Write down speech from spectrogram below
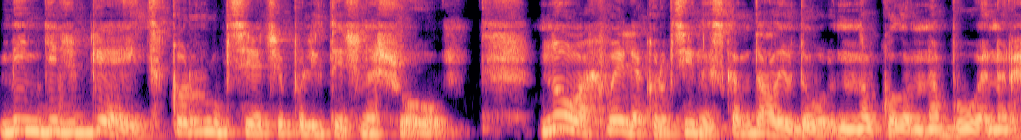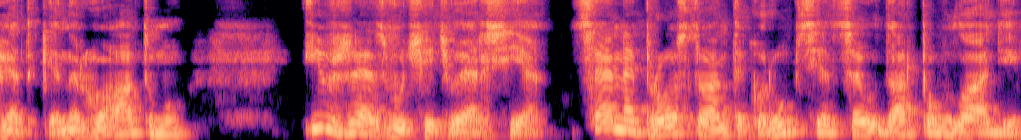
Міндічгейт, корупція чи політичне шоу. Нова хвиля корупційних скандалів навколо набу енергетики, енергоатому. І вже звучить версія. Це не просто антикорупція, це удар по владі.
